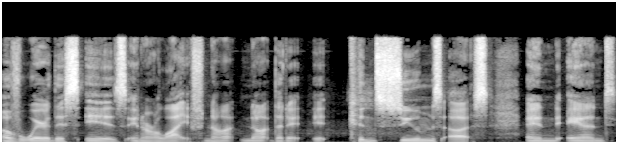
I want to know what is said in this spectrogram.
of where this is in our life. Not not that it it consumes us and and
